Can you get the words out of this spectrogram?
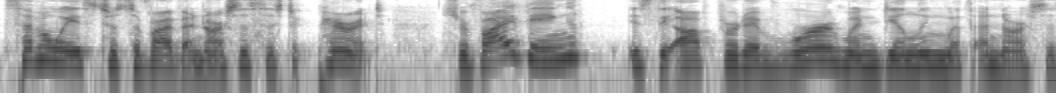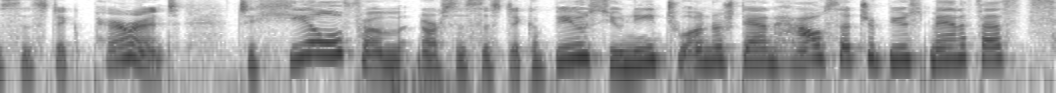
Seven ways to survive a narcissistic parent. Surviving is the operative word when dealing with a narcissistic parent. To heal from narcissistic abuse, you need to understand how such abuse manifests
